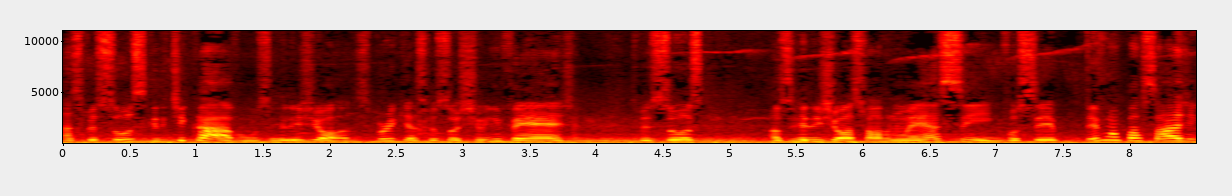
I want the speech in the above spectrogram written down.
as pessoas criticavam os religiosos, porque as pessoas tinham inveja, as pessoas, os religiosos falavam, não é assim, você teve uma passagem,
